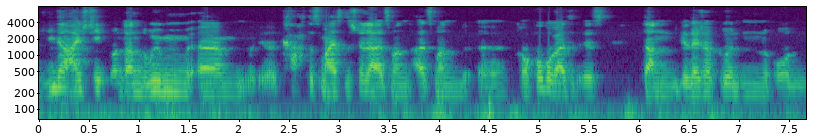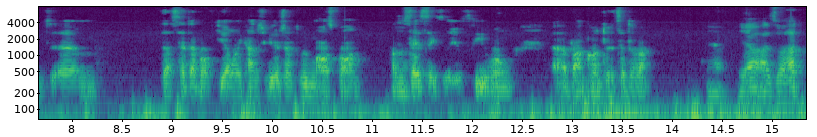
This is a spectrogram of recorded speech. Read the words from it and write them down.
Liedereinstieg und dann drüben ähm, kracht es meistens schneller, als man, als man äh, darauf vorbereitet ist. Dann Gesellschaft gründen und ähm, das Setup auf die amerikanische Gesellschaft drüben ausbauen. Also Sales-Registrierung, äh, Bankkonto etc. Ja, ja, also hat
